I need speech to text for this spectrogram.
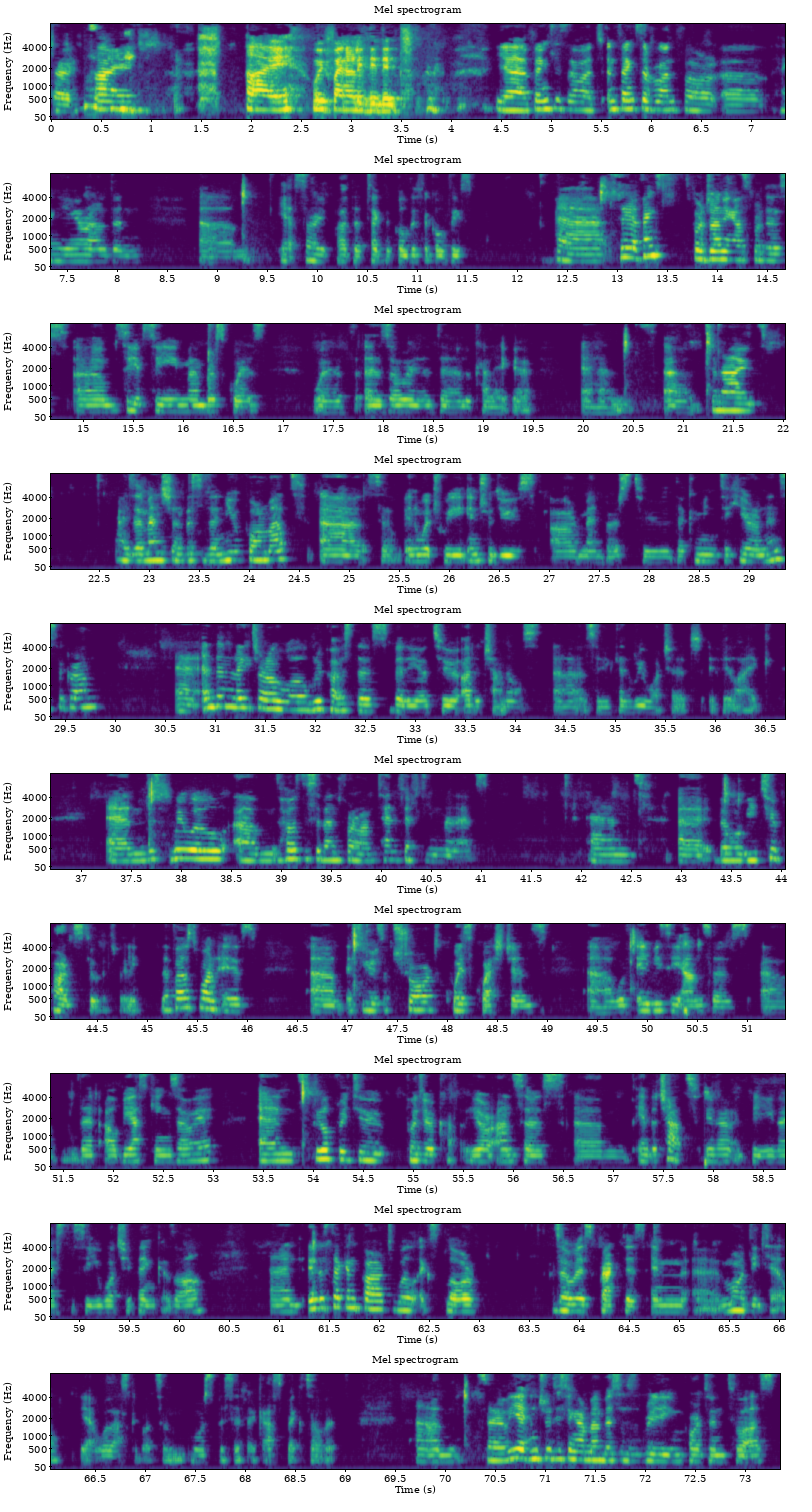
Sorry. Hi. Hi, we finally did it. yeah, thank you so much. And thanks everyone for uh, hanging around and um, yeah, sorry about the technical difficulties. Uh, so yeah, thanks for joining us for this um, CFC members quiz with uh, Zoe de Luca Legge. And uh, tonight, as I mentioned, this is a new format, uh, so in which we introduce our members to the community here on Instagram. Uh, and then later on, we'll repost this video to other channels, uh, so you can rewatch it if you like. And we will um, host this event for around 10, 15 minutes. And uh, there will be two parts to it, really. The first one is um, a series of short quiz questions uh, with ABC answers um, that I'll be asking Zoe. And feel free to put your your answers um, in the chat. You know, it'd be nice to see what you think as well. And in the second part, we'll explore Zoe's practice in uh, more detail. Yeah, we'll ask about some more specific aspects of it. Um, so yeah, introducing our members is really important to us.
